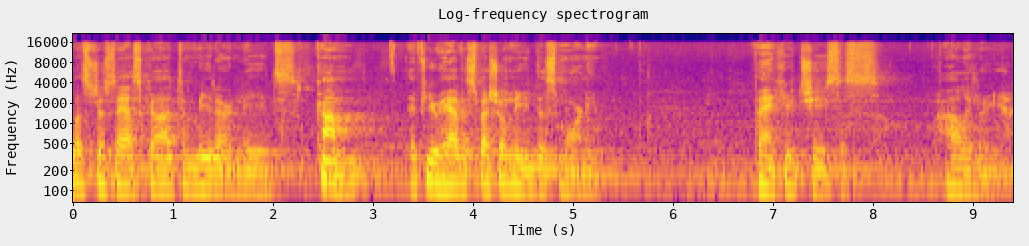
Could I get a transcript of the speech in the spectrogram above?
let's just ask God to meet our needs. Come if you have a special need this morning. Thank you, Jesus. Hallelujah.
